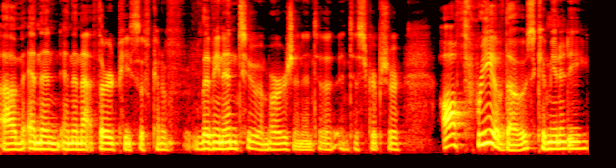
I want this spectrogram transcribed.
um, and then and then that third piece of kind of living into immersion into into scripture. All three of those community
